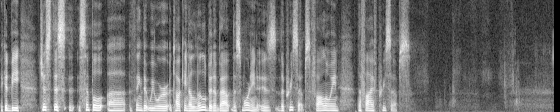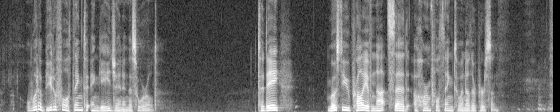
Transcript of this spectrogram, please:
It could be just this simple uh, thing that we were talking a little bit about this morning is the precepts, following the five precepts. What a beautiful thing to engage in in this world. Today, most of you probably have not said a harmful thing to another person.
